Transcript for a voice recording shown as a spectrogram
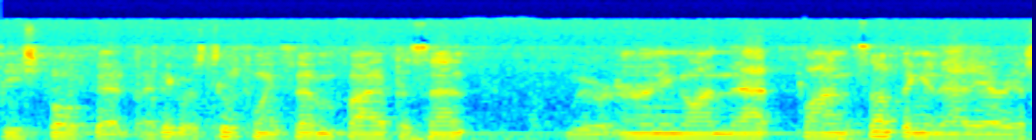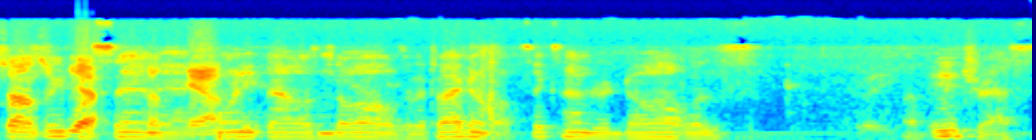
he spoke that, I think it was two point seven five percent we were earning on that fund, something in that area. Sounds- Three yeah, percent yeah. at twenty thousand dollars, we're talking about six hundred dollars of interest,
